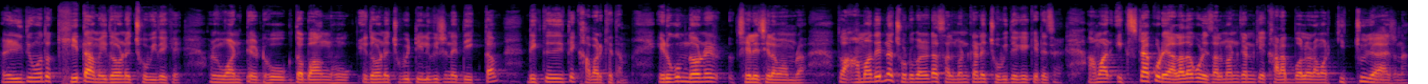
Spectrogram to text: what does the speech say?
মানে রীতিমতো খেতাম এই ধরনের ছবি দেখে। মানে ওয়ান্টেড হোক দ্য বাং হোক, এই ধরনের ছবি টেলিভিশনে দেখতাম, দেখতে দেখতে খাবার খেতাম। এরকম ধরনের ছেলে ছিলাম আমরা। তো আমাদের না ছোটোবেলাটা সালমান খানের ছবি দেখে কেটেছে। আমার এক্সট্রা করে, আলাদা করে সালমান খানকে খারাপ বলার আমার কিচ্ছু যায় আসে না।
